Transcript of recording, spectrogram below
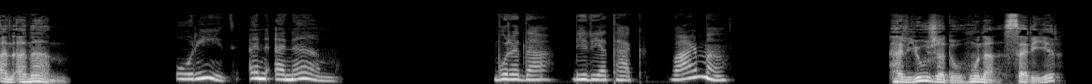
أن أنام. أريد أن أنام. Burada bir yatak var mı? هل يوجد هنا سرير؟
